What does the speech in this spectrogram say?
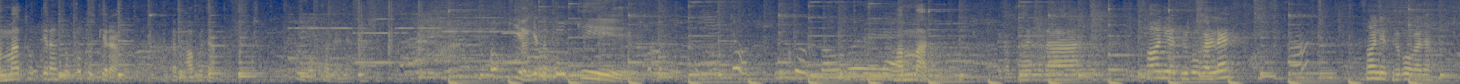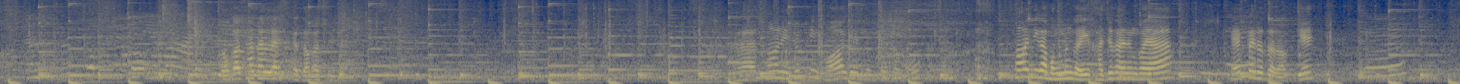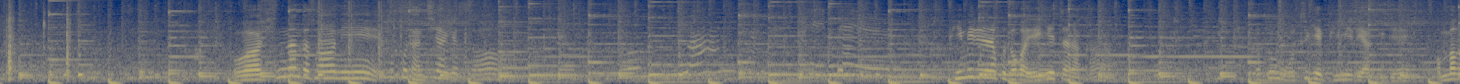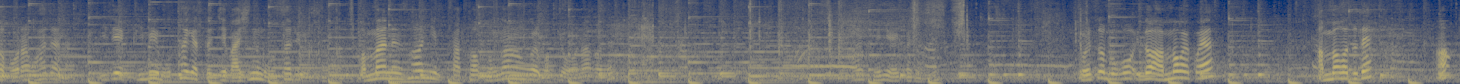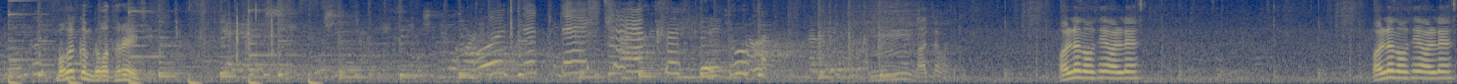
단맛 토끼랑 초코 토끼랑 일단 가보자. 좀 먹다 되네 사실. 토끼 여기다 토끼. 초코 먹을래. 단맛. 네, 감사합니다. 서원이가 들고 갈래? 서원이 들고 가자. 너가 사달라 했으니까 너가 주자 아 서원이 쇼핑 거하게 했는데 너무? 서원이가 먹는 거 여기 가져가는 거야? 빼빼로도 넣을게 우와 신난다 서원이. 초코 잔치하겠어. 비밀이라고 너가 얘기했잖아 아까. 그럼 어떻게 비밀이야 그게? 엄마가 뭐라고 하잖아. 이제 비밀 못하겠다. 이제 맛있는 거 못 사주겠어. 엄마는 서원이가 더 건강한 걸 먹기 원하거든? 아 괜히 여기까지 왔네. 벌써 먹어? 너 안 먹을 거야? 안 먹어도 돼? 어? 먹을 거면 너가 들어야지 음 맞아 맞아. 얼른 오세요 얼른. 얼른 오세요 얼른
